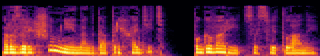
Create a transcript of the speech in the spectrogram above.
Разреши мне иногда приходить, поговорить со Светланой.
